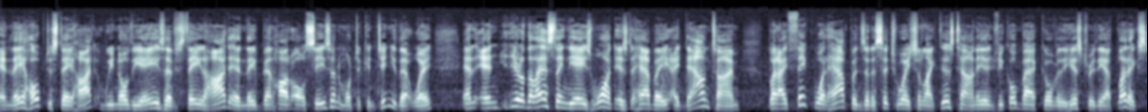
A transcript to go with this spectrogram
and they hope to stay hot. We know the A's have stayed hot, and they've been hot all season and want to continue that way. And and you know the last thing the A's want is to have a, a downtime. But I think what happens in a situation like this, Tony, if you go back over the history of the Athletics,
